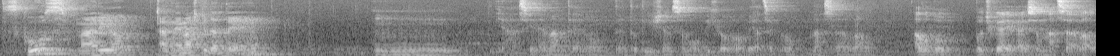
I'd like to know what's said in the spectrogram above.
Skús, Mario, ak nemáš teda tému. Mm, ja asi nemám tému. Tento týždeň som oddychoval viac ako nasával. Alebo počkaj, aj som nasával.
